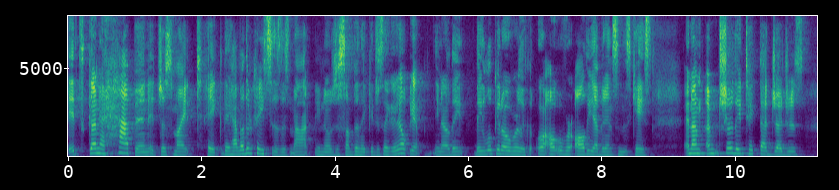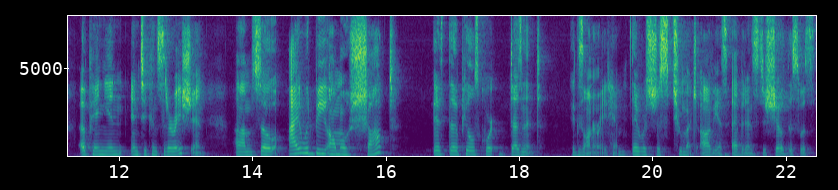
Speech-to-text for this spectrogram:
it's gonna happen. It just might take. They have other cases. It's not, you know, just something they could just say, oh, yep. You know, they they look it over, like over all the evidence in this case, and I'm I'm sure they take that judge's opinion into consideration. Um, so I would be almost shocked if the appeals court doesn't exonerate him. There was just too much obvious evidence to show this was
